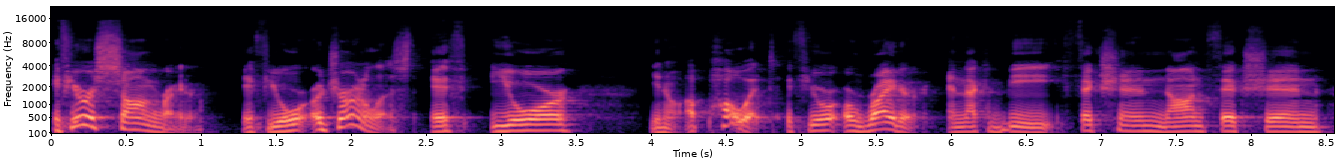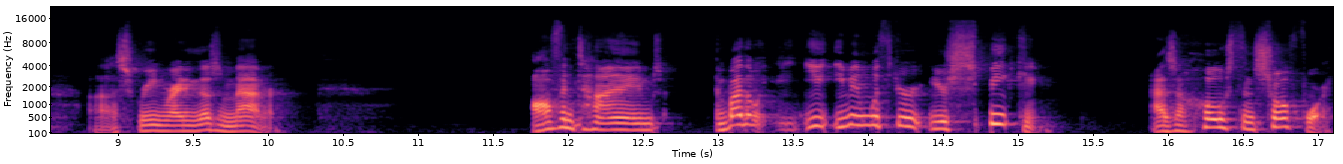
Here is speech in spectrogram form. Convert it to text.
If you're a songwriter, if you're a journalist, if you're, you know, a poet, if you're a writer, and that could be fiction, nonfiction, uh, screenwriting, doesn't matter. Oftentimes, and by the way, even with your, your speaking, as a host and so forth.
